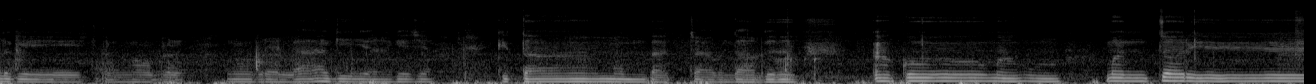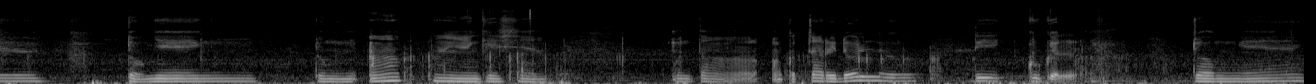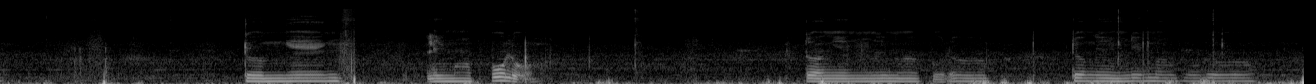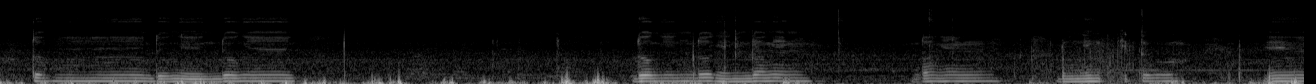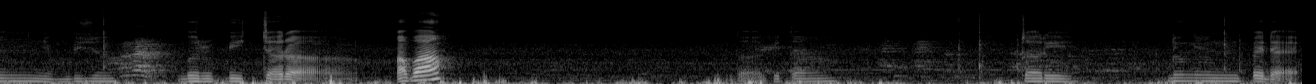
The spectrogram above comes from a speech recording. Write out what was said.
lagi kita ngobrol ngobrol lagi ya guys ya. Kita membaca bentar guys. Aku mau mencari dongeng. Dongeng apa ya guys ya? Bentar aku cari dulu di Google. Dongeng. Dongeng 50 dongeng 50 dongeng 50 dongeng dongeng dongeng. Dongeng dongeng dongeng. Dongeng dongeng itu yang bisa berbicara. Apa kita cari dongeng pendek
